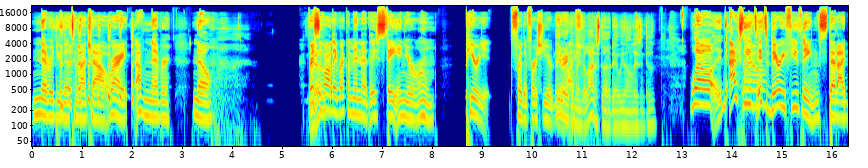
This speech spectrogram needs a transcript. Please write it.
never do that to my child. Right. I've never no. First of all, they recommend that they stay in your room, period, for the first year of they their recommend a lot of stuff that we don't listen to. Well, actually, Well- it's it's very few things that I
